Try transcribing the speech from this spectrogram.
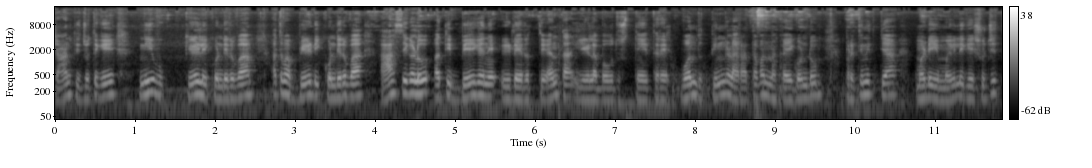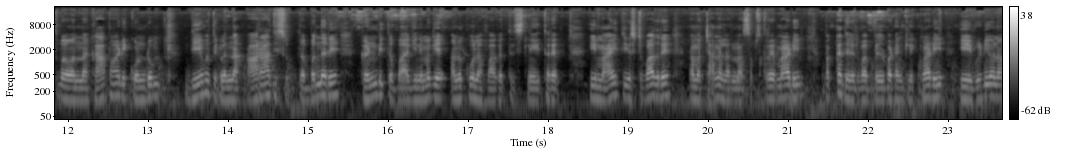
ಶಾಂತಿ ಜೊತೆಗೆ ನೀವು ಕೇಳಿಕೊಂಡಿರುವ ಅಥವಾ ಬೇಡಿಕೊಂಡಿರುವ ಆಸೆಗಳು ಅತಿ ಬೇಗನೆ ಈಡೇರುತ್ತೆ ಅಂತ ಹೇಳಬಹುದು ಸ್ನೇಹಿತರೆ. ಒಂದು ತಿಂಗಳ ರಥವನ್ನು ಕೈಗೊಂಡು ಪ್ರತಿನಿತ್ಯ ಮಡಿ ಮೈಲಿಗೆ ಶುಚಿತ್ವವನ್ನು ಕಾಪಾಡಿಕೊಂಡು ದೇವತೆಗಳನ್ನು ಆರಾಧಿಸುತ್ತಾ ಬಂದರೆ ಖಂಡಿತವಾಗಿ ನಿಮಗೆ ಅನುಕೂಲವಾಗುತ್ತೆ ಸ್ನೇಹಿತರೆ. ಈ ಮಾಹಿತಿ ಇಷ್ಟವಾದರೆ ನಮ್ಮ ಚಾನಲನ್ನು ಸಬ್ಸ್ಕ್ರೈಬ್ ಮಾಡಿ, ಪಕ್ಕದಲ್ಲಿರುವ ಬೆಲ್ ಬಟನ್ ಕ್ಲಿಕ್ ಮಾಡಿ, ಈ ವಿಡಿಯೋನ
